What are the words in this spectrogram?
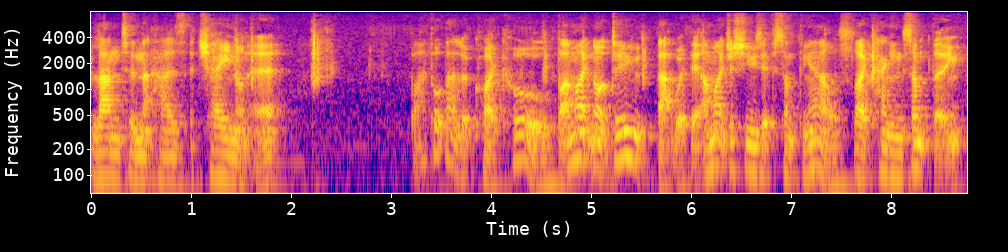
lantern that has a chain on it. But I thought that looked quite cool. But I might not do that with it. I might just use it for something else, like hanging something.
